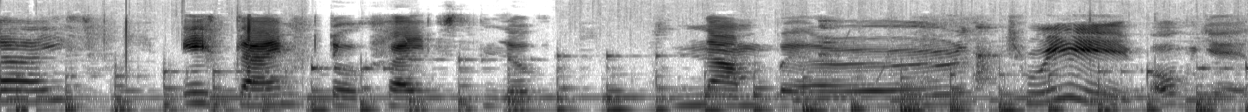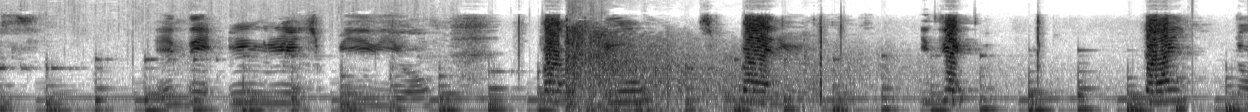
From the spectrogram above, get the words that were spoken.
It's time to hive slot number three. Oh yes. In the English video, fuck you Spanish. It's a time to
